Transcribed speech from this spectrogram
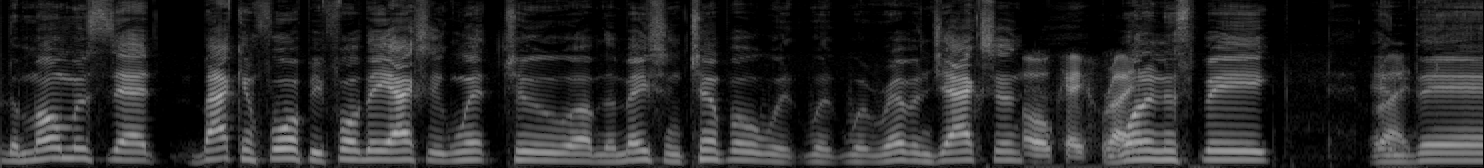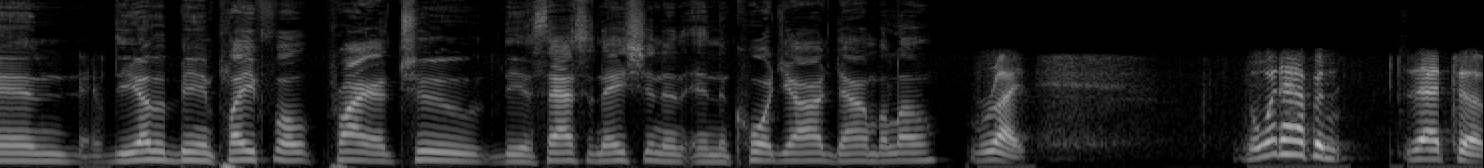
the moments that back and forth before they actually went to um, the Mason Temple with, with, with Reverend Jackson. Oh, okay, right. Wanting to speak, and right. then okay. the other being playful prior to the assassination in, in the courtyard down below. Right. What happened that uh,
